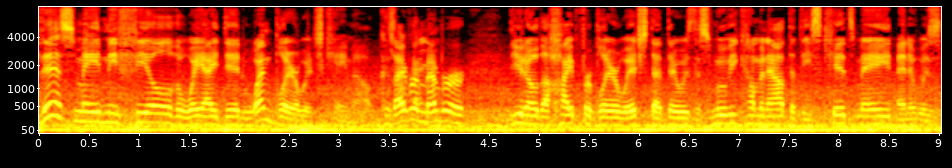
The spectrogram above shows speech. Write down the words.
this made me feel the way I did when Blair Witch came out because I remember, you know, the hype for Blair Witch that there was this movie coming out that these kids made and it was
